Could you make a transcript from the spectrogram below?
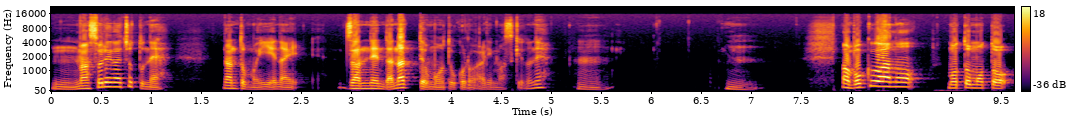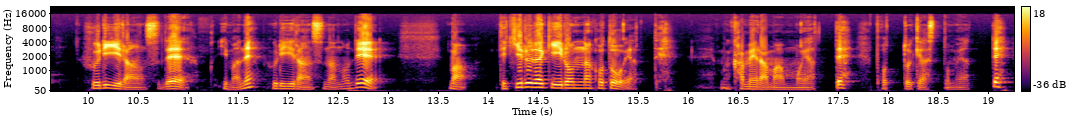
うん、まあそれがちょっとね、なんとも言えない、残念だなって思うところがありますけどね。うん。うん。まあ僕はあの、もともとフリーランスで、今ね、フリーランスなので、まあ、できるだけいろんなことをやって、まあ、カメラマンもやって、ポッドキャストもやって、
